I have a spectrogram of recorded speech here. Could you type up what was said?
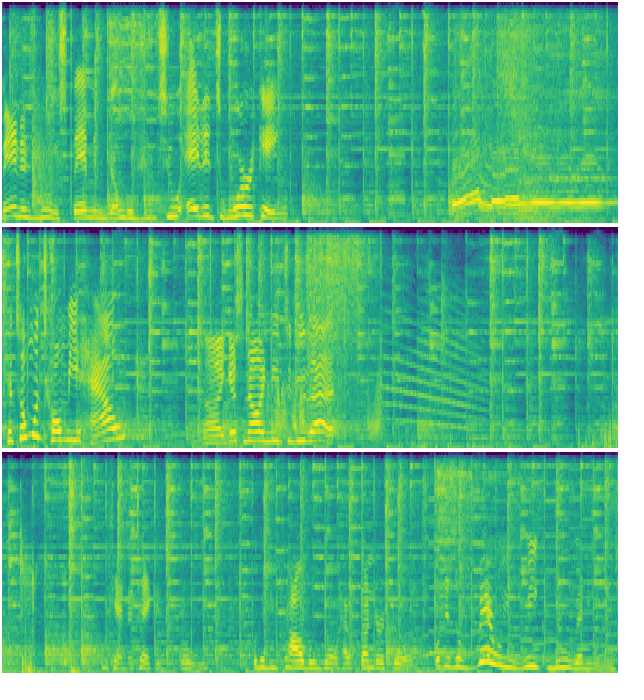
Man is really spamming jungle jutsu and it's working. Can someone tell me how? Uh, I guess now I need to do that. You can't attack it slowly because you probably don't have Thunderstorm, which is a very weak move anyways.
